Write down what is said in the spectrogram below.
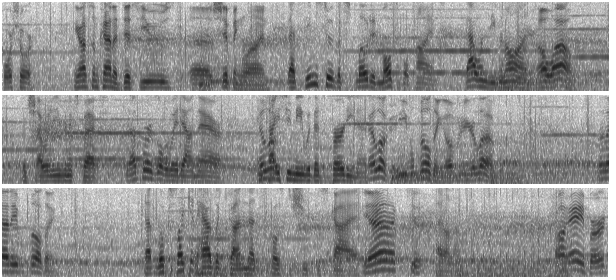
for sure. You're on some kind of disused uh, shipping line. That seems to have exploded multiple times. That one's even on, Oh, wow. which I wouldn't even expect. So that bird's all the way down there, enticing me with its birdiness. Hey, look, evil building over to your left. Look at that evil building. That looks like it has a gun that's supposed to shoot the sky. Yeah, I can see it. I don't know. Oh, hey, bird.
